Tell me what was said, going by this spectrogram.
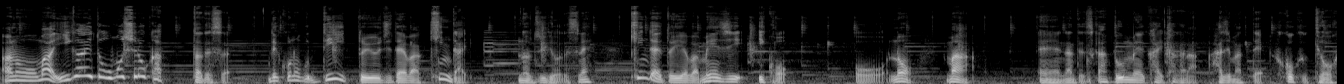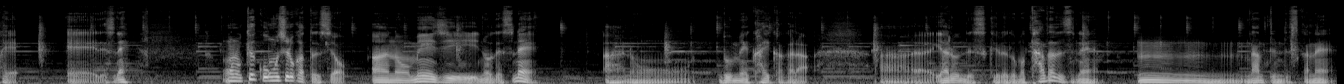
あの、まあ、意外と面白かったです。で、この D という時代は近代の授業ですね。近代といえば明治以降の、まあ、えー、なんていうんですか、文明開化から始まって、富国強兵、えー、ですね。あの、結構面白かったですよ。あの、明治のですね、あの、文明開化からあやるんですけれども、ただですね、うーん、なんて言うんですかね、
